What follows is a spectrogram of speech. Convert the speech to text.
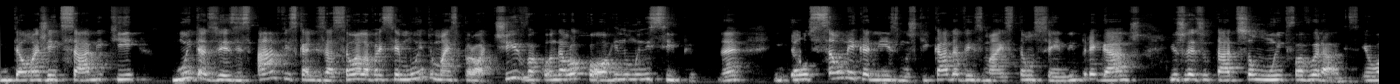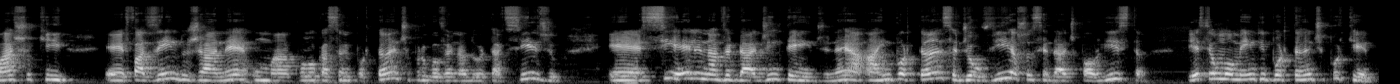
Então, a gente sabe que muitas vezes a fiscalização ela vai ser muito mais proativa quando ela ocorre no município. Né? Então, são mecanismos que cada vez mais estão sendo empregados e os resultados são muito favoráveis. Eu acho que, é, fazendo já né, uma colocação importante para o governador Tarcísio, é, se ele, na verdade, entende né, a, a, importância de ouvir a sociedade paulista, esse é um momento importante, porque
